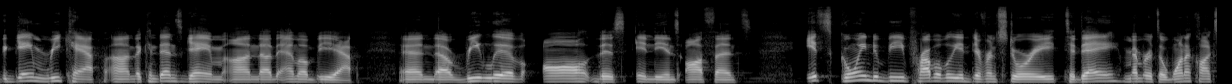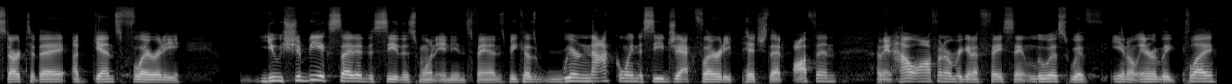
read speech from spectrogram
the game recap on the condensed game on uh, the MLB app and uh, relive all this Indians offense. It's going to be probably a different story today. Remember, it's a one o'clock start today against Flaherty you should be excited to see this one, Indians fans, because we're not going to see Jack Flaherty pitch that often. I mean, how often are we going to face St. Louis with you know interleague play?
